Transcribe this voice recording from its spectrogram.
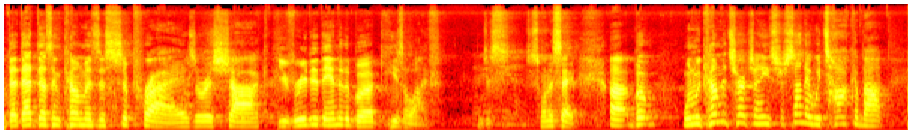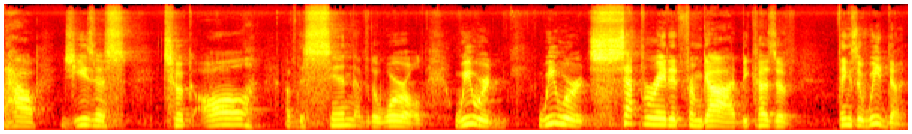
that that doesn't come as a surprise or a shock. You've read at the end of the book, he's alive. I just, just want to say. Uh, but when we come to church on Easter Sunday, we talk about how Jesus took all of the sin of the world. We were, we were separated from God because of things that we'd done.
